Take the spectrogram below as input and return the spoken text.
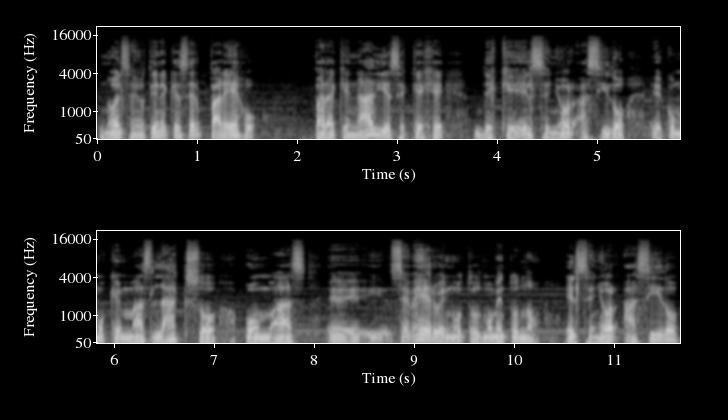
No, el Señor tiene que ser parejo para que nadie se queje de que el Señor ha sido eh, como que más laxo o más eh, severo en otros momentos. No, el Señor ha sido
